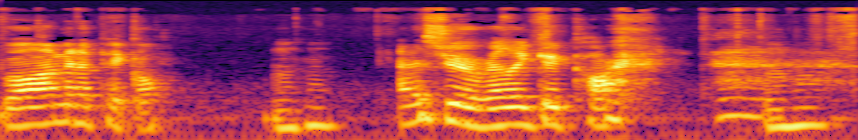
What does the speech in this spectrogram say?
Well, I'm in a pickle. Mm-hmm. I just drew a really good card. Mm-hmm. It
